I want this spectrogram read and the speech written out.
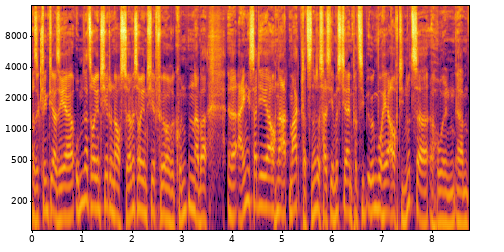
Also klingt ja sehr umsatzorientiert und auch serviceorientiert für eure Kunden, aber äh, eigentlich seid ihr ja auch eine Art Marktplatz. Ne? Das heißt, ihr müsst ja im Prinzip irgendwoher auch die Nutzer holen. Ähm,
